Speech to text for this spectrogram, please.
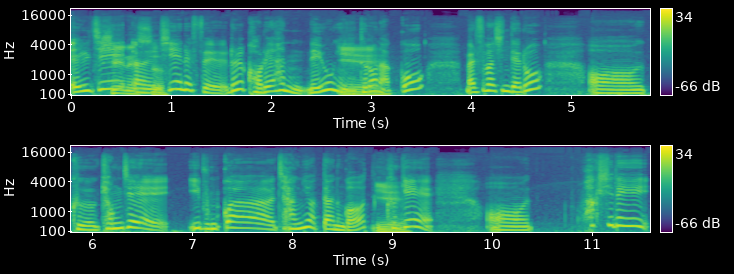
LG CNS. 어, CNS를 거래한 내용이 예. 드러났고 말씀하신 대로 어 그 경제 이 분과장이었다는 것 예. 그게 어 확실히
